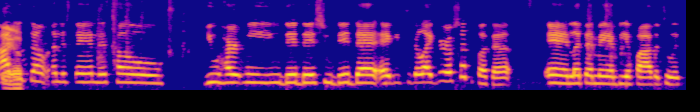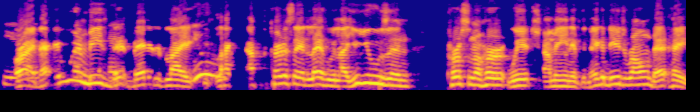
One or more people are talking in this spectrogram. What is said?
I Yeah. just don't understand this whole you hurt me, you did this, you did that, ABC. They're like, girl, shut the fuck up and let that man be a father to his kids. Right. That, it wouldn't be that bad if like You- like Curtis said last week, like you using personal hurt, which I mean, if the nigga did you wrong, that hey,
